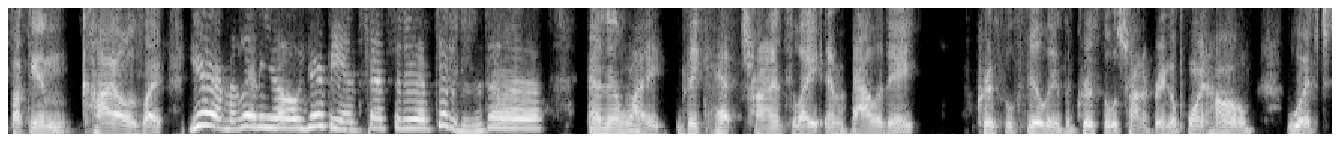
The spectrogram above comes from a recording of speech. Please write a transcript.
fucking Kyle is like, You're a millennial, you're being sensitive. Da, da, da, da. And then like they kept trying to like invalidate Crystal's feelings, and Crystal was trying to bring a point home, which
